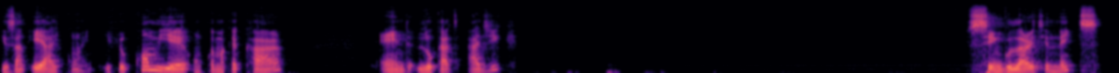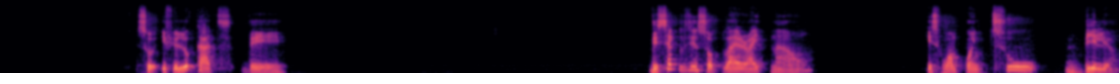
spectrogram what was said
It's an AI coin. If you come here on CoinMarketCap and look at AGIX. Singularity nets. So if you look at the the circulating supply right now is 1.2 billion.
